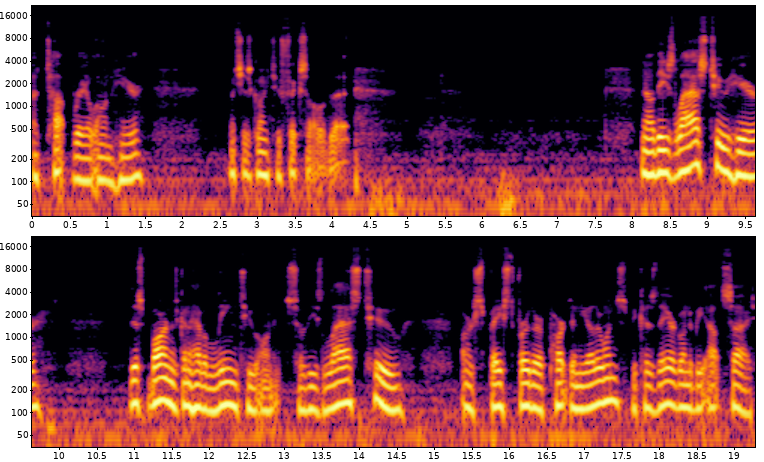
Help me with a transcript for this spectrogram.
a top rail on here which is going to fix all of that. Now these last two here, this barn is going to have a lean-to on it. So these last two are spaced further apart than the other ones because they are going to be outside.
